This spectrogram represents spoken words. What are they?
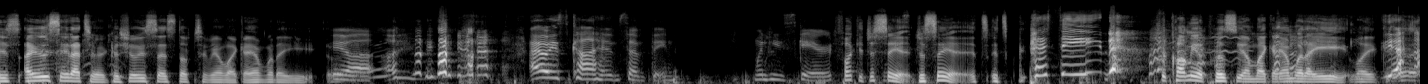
just, I always say that to her because she always says stuff to me. I'm like, I am what I eat. Yeah. I always call him something when he's scared. Fuck it, just say it. Just say it. It's, it's. pussy. She call me a pussy. I'm like, I am what I eat. Like, Yeah.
